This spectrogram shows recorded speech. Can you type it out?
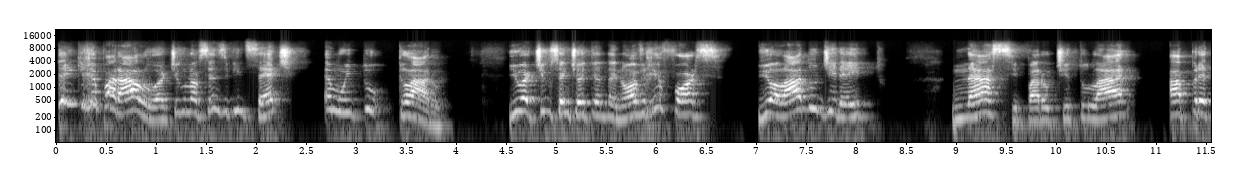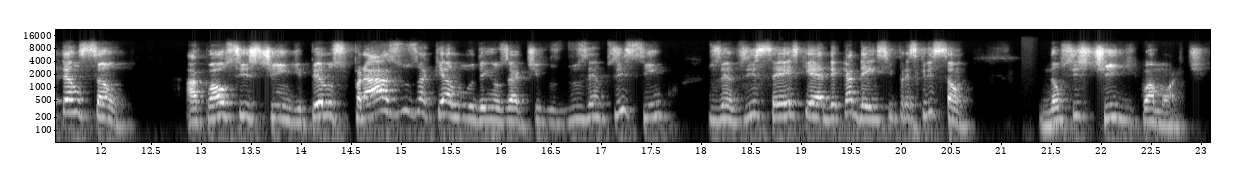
tem que repará-lo. O artigo 927 é muito claro. E o artigo 189 reforça: violado o direito nasce para o titular a pretensão. a qual se extingue pelos prazos a que aludem os artigos 205, 206, que é decadência e prescrição. Não se extingue com a morte.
